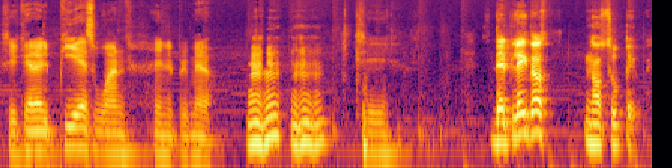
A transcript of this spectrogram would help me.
Sí, que era el PS1 en el primero. Sí. Del Play 2 no supe, güey.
